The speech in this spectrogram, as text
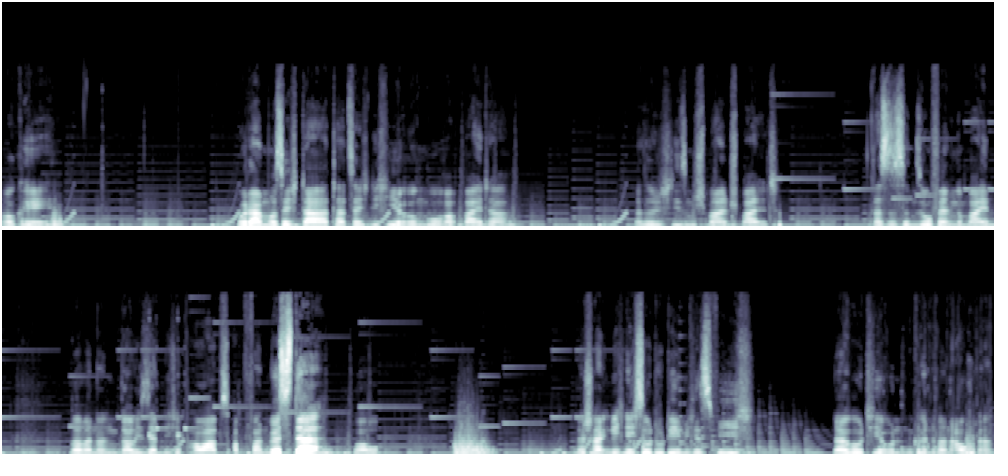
Okay. Oder muss ich da tatsächlich hier irgendwo weiter? Also durch diesen schmalen Spalt. Das ist insofern gemein, weil man dann, glaube ich, sämtliche Power-Ups opfern müsste. Wow. Erschreck mich nicht so, du dämliches Viech. Na gut, hier unten könnte man auch lang.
